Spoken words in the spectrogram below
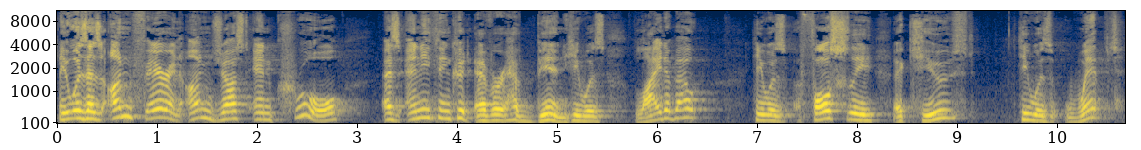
It was as unfair and unjust and cruel as anything could ever have been. He was lied about, he was falsely accused, he was whipped,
